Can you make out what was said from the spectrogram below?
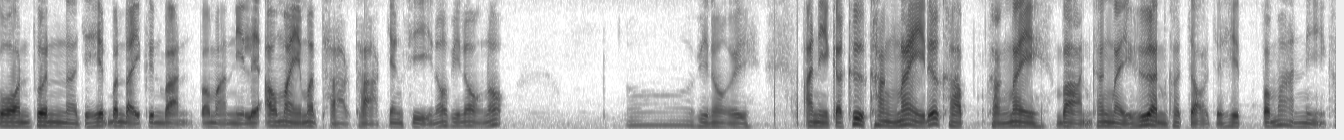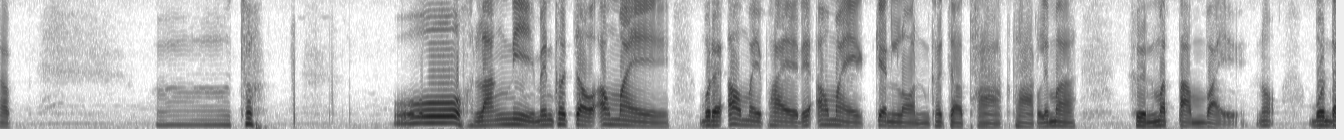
ก่อนเพิ่นน่ะจะเฮ็ดบันไดขึ้นบ้านประมาณนี้เลยเอาไม้มาถากถากจังสี่เนาะพี่น้องเนาะ พี่น้องเอ้ยอันนี้ก็คือข้างในเด้อครับข้างในบ้านข้างในเฮือนเขาเจ้าจะเฮ็ดประมาณนี้ครับเออโธ่โอ้หลังนี่แม่นเขาเจ้าเอาไม้บ่ได้เอาไม้ไผ่ได้เอาไม้แกนหลอนเขาเจ้าถากถากแล้วมาขึ้นมาต่ำไว้เนาะบนใด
